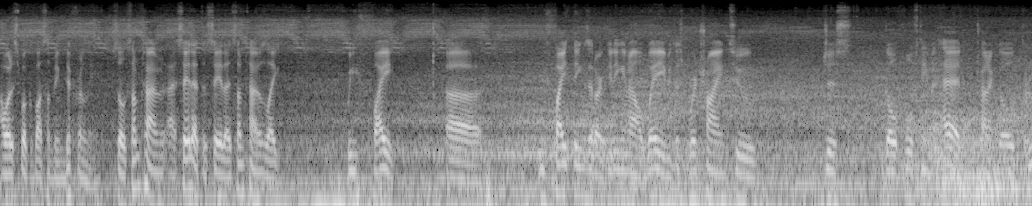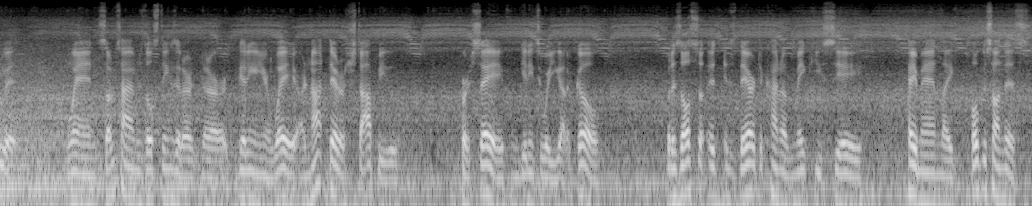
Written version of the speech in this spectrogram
I would have spoke about something differently. So sometimes I say that to say that sometimes like we fight, uh, we fight things that are getting in our way because we're trying to just go full steam ahead and try to go through it. When sometimes those things that are that are getting in your way are not there to stop you per se from getting to where you got to go, but it's also it, it's there to kind of make you say, hey man, like focus on this.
